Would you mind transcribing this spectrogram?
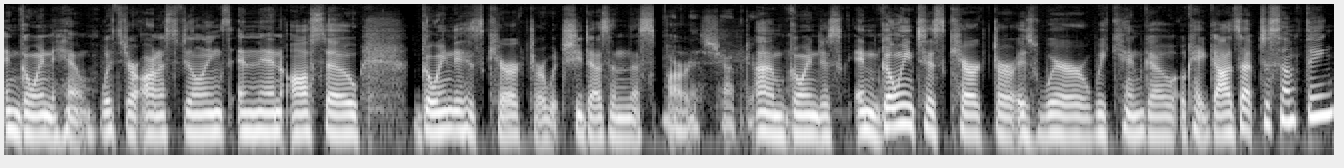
and going to him with your honest feelings, and then also going to his character, which she does in this part. this chapter. Um, going to and going to his character is where we can go, okay, God's up to something.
